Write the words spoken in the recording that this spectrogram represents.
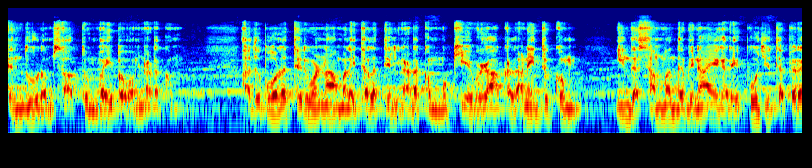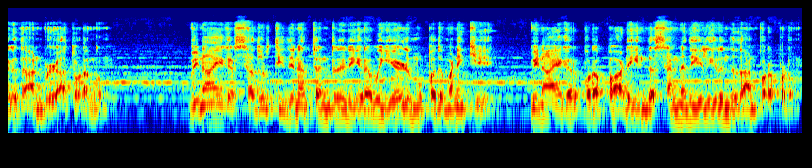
செந்தூரம் சாத்தும் வைபவம் நடக்கும். அதுபோல திருவண்ணாமலை தலத்தில் நடக்கும் முக்கிய விழாக்கள் அனைத்துக்கும் இந்த சம்பந்த விநாயகரை பூஜித்த பிறகுதான் விழா தொடங்கும். விநாயகர் சதுர்த்தி தினத்தன்று இரவு ஏழு முப்பது மணிக்கு விநாயகர் புறப்பாடு இந்த சன்னதியில் இருந்துதான் புறப்படும்.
